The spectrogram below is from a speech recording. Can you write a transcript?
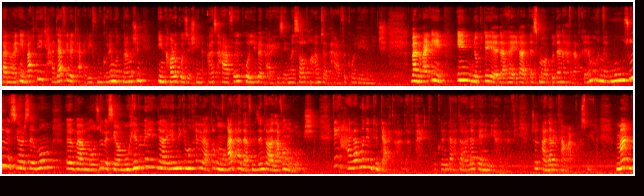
بنابراین وقتی یک هدفی رو تعریف می‌کنه مطمئن باشین اینها رو گذاشین. از حرفای کلی بپرهیزین. مثال خواهم زد حرف کلی یعنی چی؟ بنابراین این نکته در حقیقت اسمارت بودن هدف خیلی مهمه. موضوع بسیار سوم و موضوع بسیار مهمه این جریان که ما خیلی وقتا اونقدر هدف می‌زنیم تا هدفمون گم میشیم. این هدف ما نمی‌تونیم ده بکنیم ده تا هدف یعنی بی هدفی چون عدم تمرکز میاره. من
